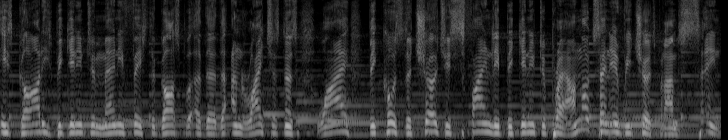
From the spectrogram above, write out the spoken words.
is god is beginning to manifest the gospel uh, the, the unrighteousness. Why? Because the church is finally beginning to pray. I'm not saying every church but i'm saying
